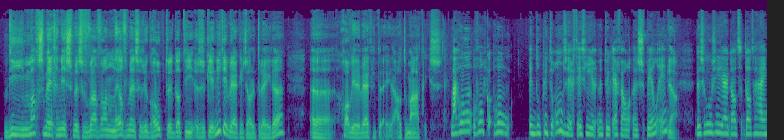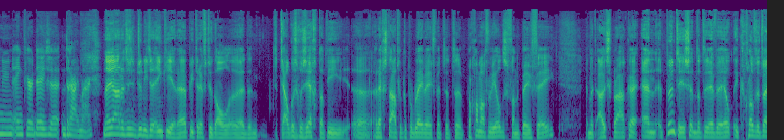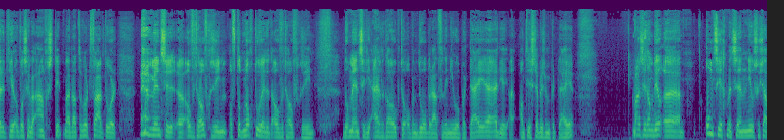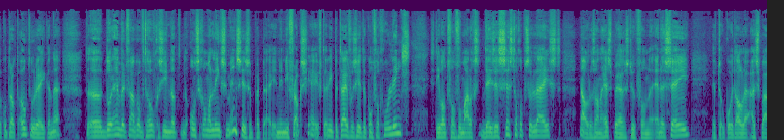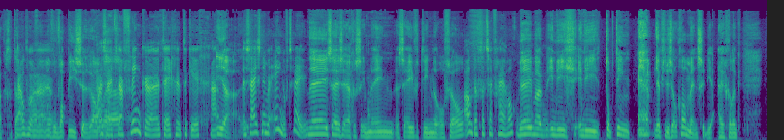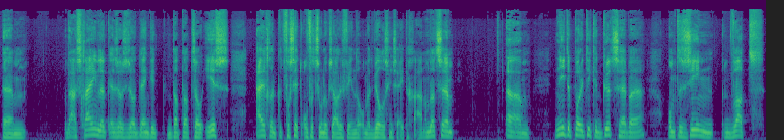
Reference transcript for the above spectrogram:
die machtsmechanismes waarvan heel veel mensen natuurlijk hoopten dat die eens een keer niet in werking zouden treden, eh, gewoon weer in werking treden, automatisch. Maar hoe, hoe, hoe ik bedoel, Pieter Omzicht is hier natuurlijk echt wel een speel in. Ja. Dus hoe zie jij dat, dat hij nu in één keer deze draai maakt? Nou ja, dat is natuurlijk niet in één keer. Hè. Pieter heeft natuurlijk al eh, de, telkens gezegd dat hij eh rechtsstatelijke problemen heeft met het eh, programma van Wilders van de PVV. Met uitspraken. En het punt is, en dat hebben heel, ik geloof dat wij het hier ook wel eens hebben aangestipt, maar dat wordt vaak door mensen over het hoofd gezien, of tot nog toe werd het over het hoofd gezien. Door mensen die eigenlijk hoopten op een doorbraak van die nieuwe partijen, die anti-establishment partijen. Maar ze dan wil, eh omzicht met zijn nieuw sociaal contract ook toerekenen. Eh, door hem werd vaak over het hoofd gezien dat omzicht allemaal linkse mensen is een partij. En in die fractie heeft. En die partijvoorzitter komt van GroenLinks. Er zit iemand van voormalig D66 op zijn lijst. Nou, dat is Hesberg natuurlijk van NSC. Heeft ook ooit allerlei uitspraken gedaan. Over, eh, over wappies. Zo, Ja, zij heeft eh. daar flink eh, tegen tekeer gegaan. Ja. En zij is nummer één of twee. Nee, zij is ergens in een zeventiende of zo. Oh, dat, dat zij vrij hoog. Nee, maar in die, in die top 10 heb je dus ook gewoon mensen die eigenlijk ehm, waarschijnlijk, en sowieso denk ik dat dat zo is, eigenlijk het volstrekt onfatsoenlijk zouden vinden om met Wilders in zee te gaan. Omdat ze ehm, niet de politieke guts hebben om te zien wat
